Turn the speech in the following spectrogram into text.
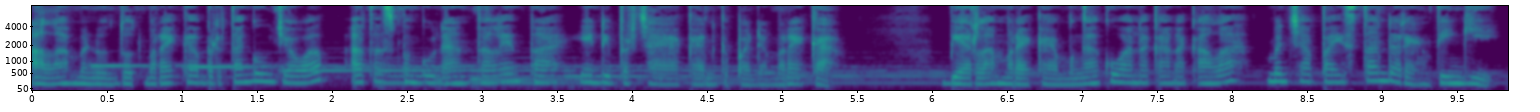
Allah menuntut mereka bertanggung jawab atas penggunaan talenta yang dipercayakan kepada mereka. Biarlah mereka yang mengaku anak-anak Allah mencapai standar yang tinggi.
